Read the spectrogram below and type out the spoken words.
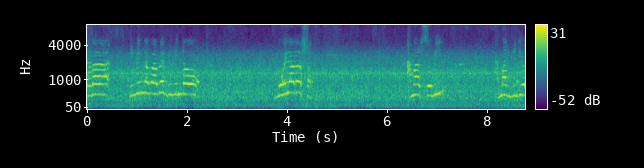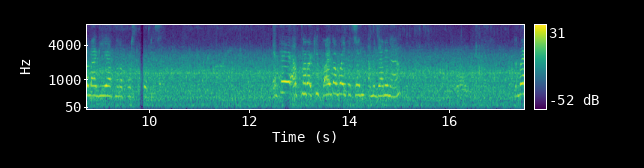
তারা বিভিন্নভাবে বিভিন্ন মহিলাদের সাথে আমার ছবি, আমার ভিডিও লাগিয়ে আপনারা পোস্ট করতেছেন। এতে আপনারা কি ফায়দা পাইতেছেন আমি জানি না। তবে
